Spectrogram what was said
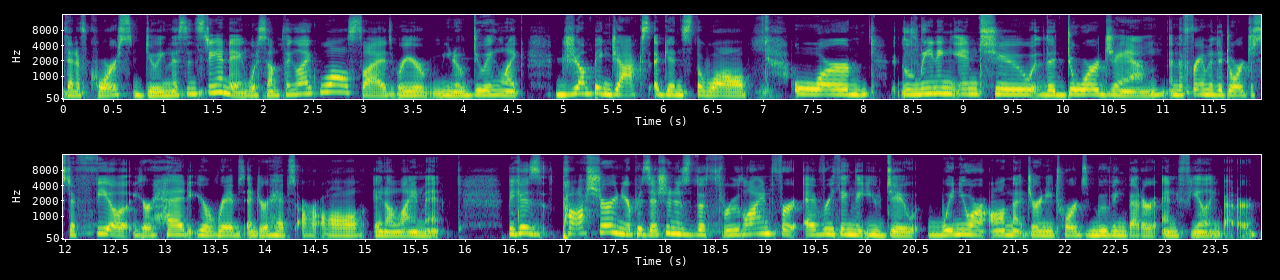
Then, of course, doing this in standing with something like wall slides, where you're, you know, doing like jumping jacks against the wall or leaning into the door jamb and the frame of the door just to feel your head, your ribs, and your hips are all in alignment because posture and your position is the through line for everything that you do when you are on that journey towards moving better and feeling better.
